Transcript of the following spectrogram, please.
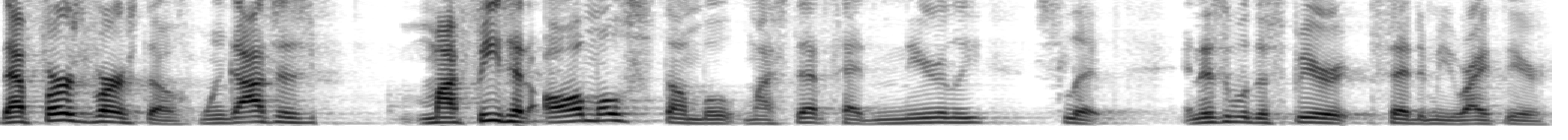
That first verse, though, when God says, My feet had almost stumbled, my steps had nearly slipped. And this is what the Spirit said to me right there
